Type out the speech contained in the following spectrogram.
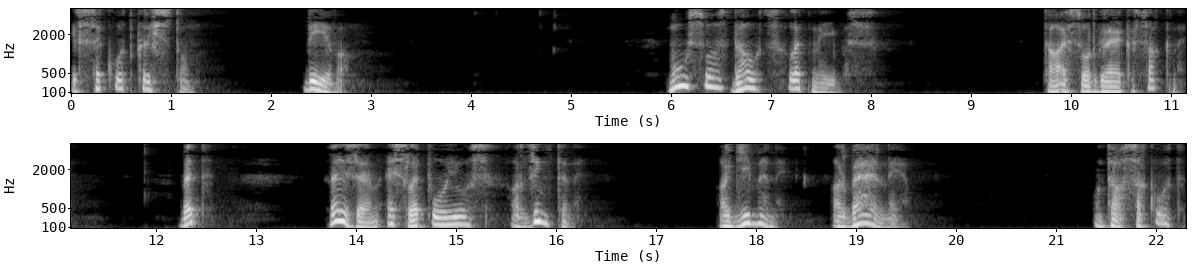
ir sekot Kristum, Dievam. Mūsos daudz lepnības, tā esot grēka sakne bet reizēm es lepojos ar dzimteni, ar ģimeni, ar bērniem. Un tā sakot,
